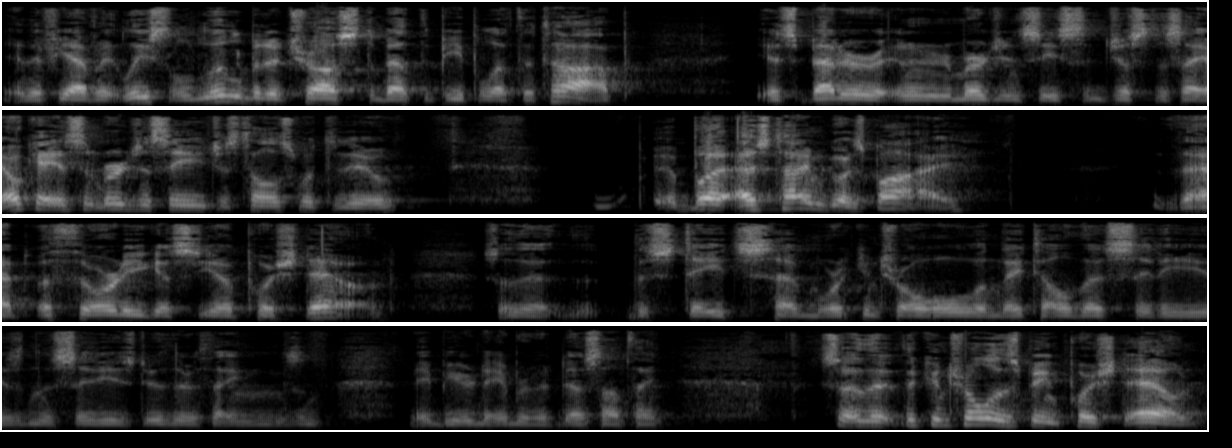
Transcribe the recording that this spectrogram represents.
and if you have at least a little bit of trust about the people at the top, it's better in an emergency just to say, "Okay, it's an emergency. Just tell us what to do." But as time goes by, that authority gets you know pushed down so that the states have more control and they tell the cities and the cities do their things and maybe your neighborhood does something. So the, the control is being pushed down.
